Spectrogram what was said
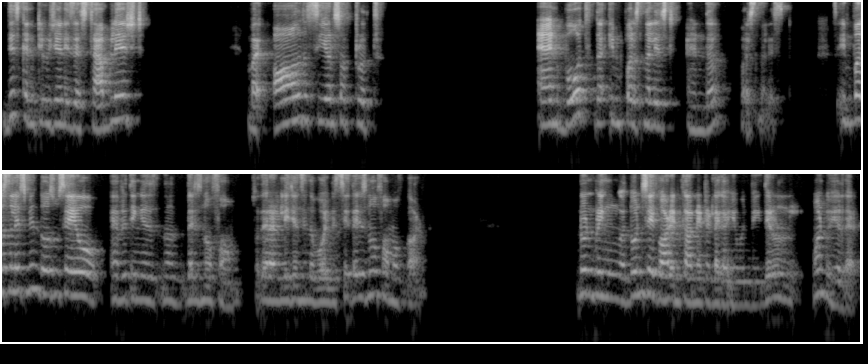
This conclusion is established by all the seers of truth. And both the impersonalist and the personalist. So impersonalist means those who say, oh, everything is, no, there is no form. So there are religions in the world which say there is no form of God don't bring don't say god incarnated like a human being they don't want to hear that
